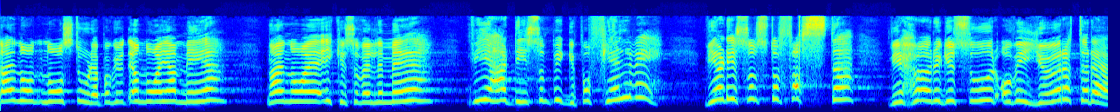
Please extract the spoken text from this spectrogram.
Nei, nå, nå stoler jeg på Gud. Ja, nå er jeg med. Nei, nå er jeg ikke så veldig med. Vi er de som bygger på fjell, vi. Vi er de som står faste. Vi hører Guds ord, og vi gjør etter det.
